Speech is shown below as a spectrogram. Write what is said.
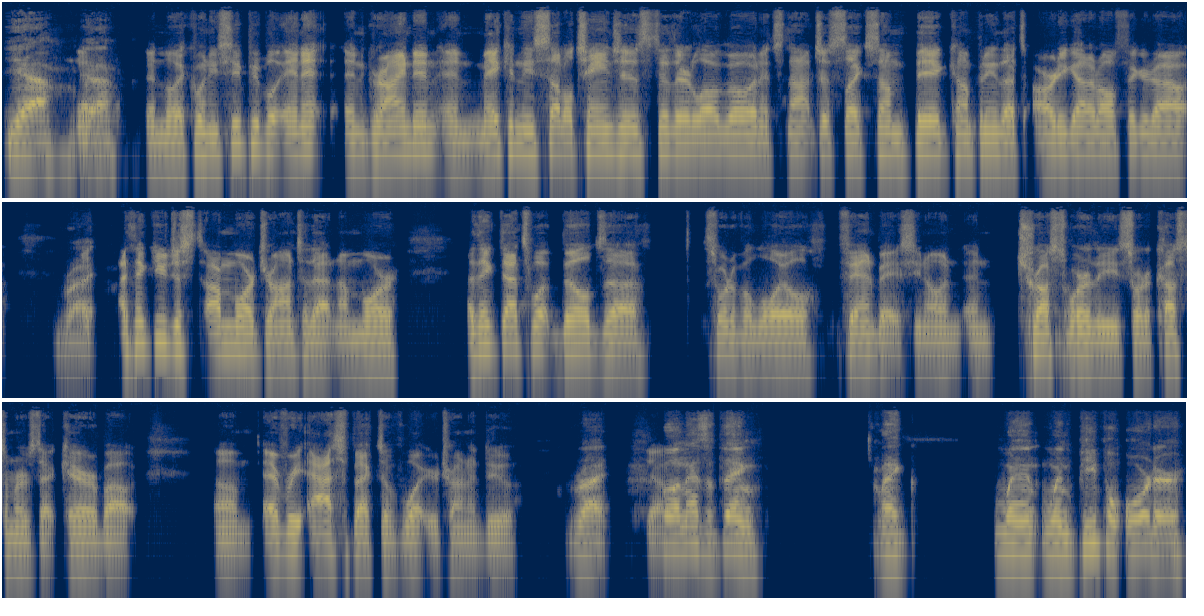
yeah, Yeah. yeah, And like when you see people in it and grinding and making these subtle changes to their logo, and it's not just like some big company that's already got it all figured out. right. I think you just I'm more drawn to that, and I'm more. I think that's what builds a sort of a loyal fan base, you know, and, and trustworthy sort of customers that care about um, every aspect of what you're trying to do. Right. Yeah. Well, and that's the thing. Like when when people order,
